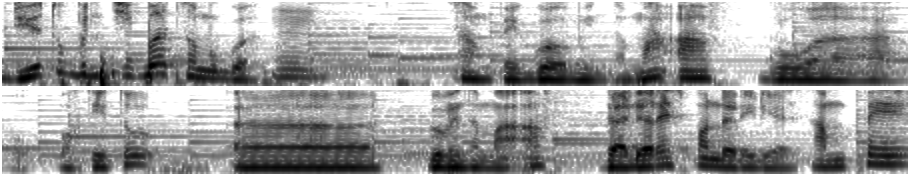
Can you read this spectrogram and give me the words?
dia tuh benci banget sama gue Hmm. sampai gue minta maaf gue waktu itu eh gue minta maaf gak ada respon dari dia sampai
